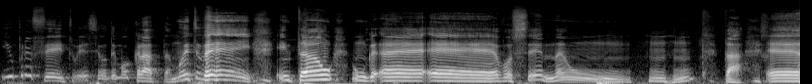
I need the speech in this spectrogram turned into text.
E o prefeito, esse é o democrata. Muito bem. Então, um, é, é, você não. Uhum, tá. É,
